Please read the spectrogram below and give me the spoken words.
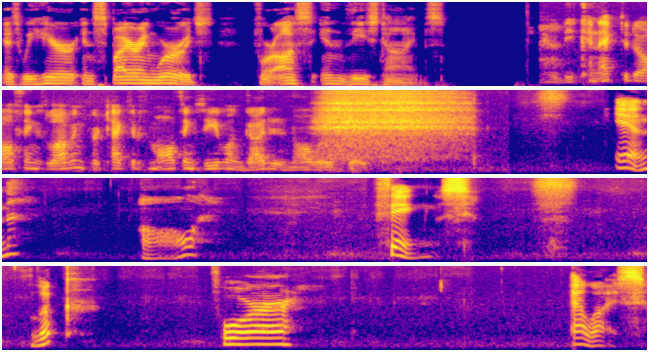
as we hear inspiring words for us in these times. You will be connected to all things loving, protected from all things evil, and guided in all ways graceful. In all things, look for allies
